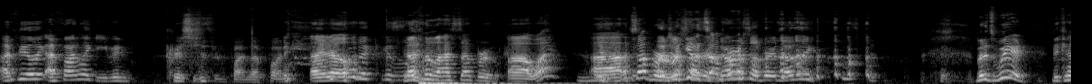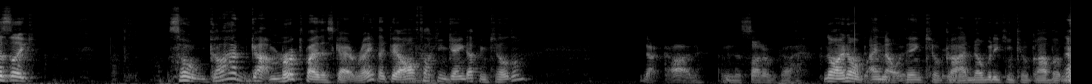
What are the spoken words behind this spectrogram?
I feel like I find like even Christians would find that funny. I know. Like, like, last supper. Uh, what? Uh, supper. We're just gonna supper, supper. normal supper, nothing. But it's weird because like, so God got murked by this guy, right? Like they all fucking ganged up and killed him. Not God. I mean the Son of God. No, I know, I know. They didn't kill God. Nobody can kill God but me.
